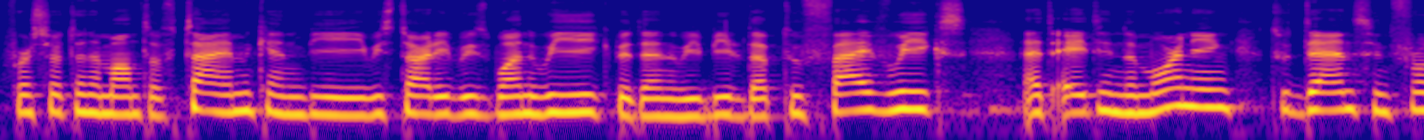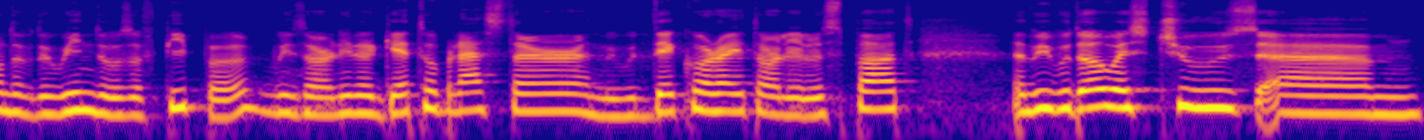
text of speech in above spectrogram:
for a certain amount of time can be we started with one week but then we build up to five weeks at eight in the morning to dance in front of the windows of people with our little ghetto blaster and we would decorate our little spot and we would always choose um,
